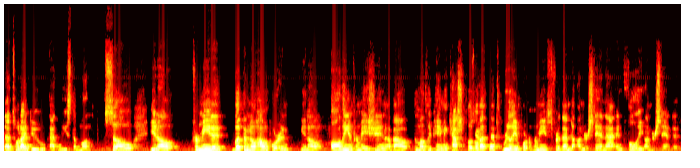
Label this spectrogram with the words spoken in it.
That's what i do at least a month. So you know for me to let them know how important you know all the information about the monthly payment cash flows all that that's really important for me is for them to understand that and fully understand it.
